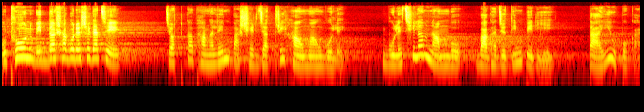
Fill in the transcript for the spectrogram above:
উঠুন বিদ্যাসাগর এসে গেছে। চটকা ভাঙালেন পাশের যাত্রী হাউমাউ বলে। বলেছিলাম নামবো বাঘাযতীন পেরিয়েই তাই উপকার।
